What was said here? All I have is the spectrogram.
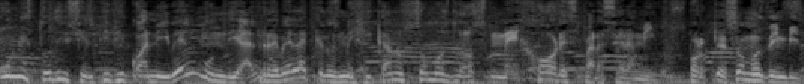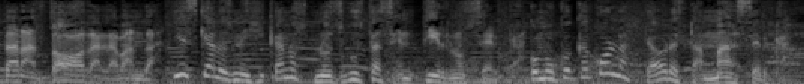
Un estudio científico a nivel mundial revela que los mexicanos somos los mejores para ser amigos, porque somos de invitar a toda la banda. Y es que a los mexicanos nos gusta sentirnos cerca, como Coca-Cola, que ahora está más cerca.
